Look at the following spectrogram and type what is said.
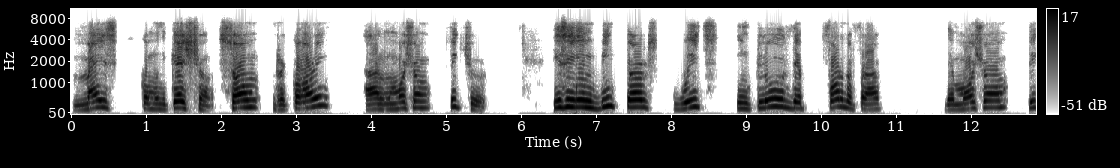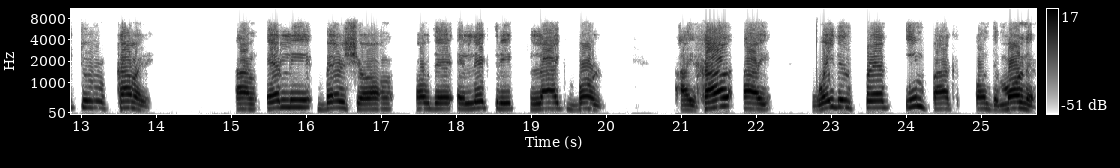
mass communication, sound recording, and motion picture. These inventors, which include the phonograph, the motion picture camera, an early version of the electric light bulb. I had a widespread impact on the modern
